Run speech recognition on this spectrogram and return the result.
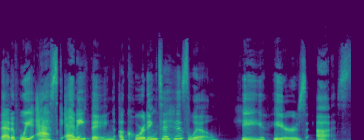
that if we ask anything according to his will, he hears us.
